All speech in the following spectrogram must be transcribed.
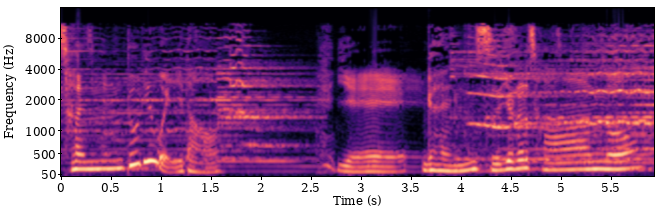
成都的味道，耶，硬是有点长哦。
